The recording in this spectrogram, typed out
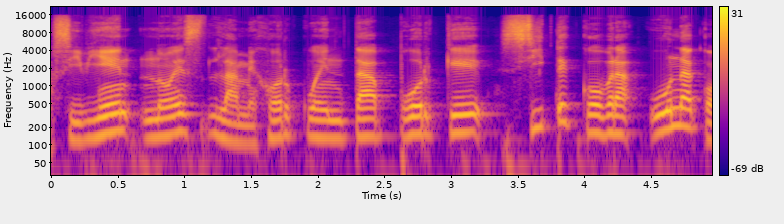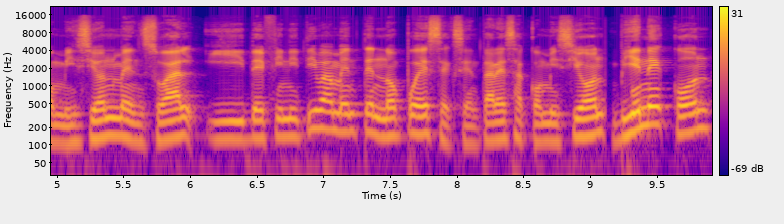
si bien no es la mejor cuenta porque sí te cobra una comisión mensual y definitivamente no puedes exentar esa comisión, viene con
